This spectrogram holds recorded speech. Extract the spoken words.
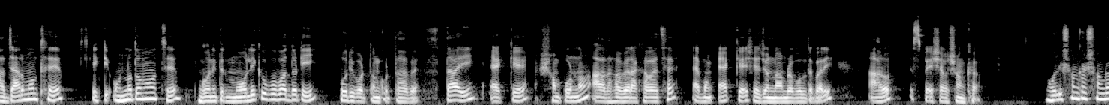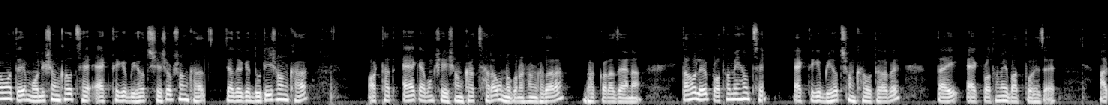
আর যার মধ্যে একটি অন্যতম হচ্ছে গণিতের মৌলিক উপপাদ্যটি পরিবর্তন করতে হবে। তাই এককে সম্পূর্ণ আলাদাভাবে রাখা হয়েছে এবং এককে সেজন্য আমরা বলতে পারি আরও স্পেশাল সংখ্যা। মৌলিক সংখ্যার সংজ্ঞা মতে মৌলিক সংখ্যা হচ্ছে এক থেকে বৃহৎ সেসব সংখ্যা যাদেরকে দুটি সংখ্যা অর্থাৎ এক এবং সেই সংখ্যা ছাড়া অন্য কোনো সংখ্যা দ্বারা ভাগ করা যায় না। তাহলে প্রথমেই হচ্ছে এক থেকে বৃহৎ সংখ্যা হতে হবে, তাই এক প্রথমেই বাদ পড়ে যায়। আর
